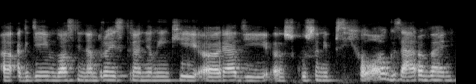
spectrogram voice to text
a kde im vlastne na druhej strane linky radí skúsený psychológ. Zároveň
